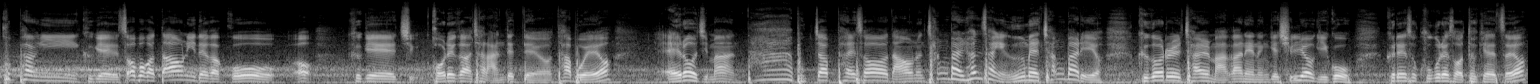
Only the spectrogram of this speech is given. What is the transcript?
쿠팡이 그게 서버가 다운이 돼 갖고 어 그게 지, 거래가 잘 안 됐대요. 다 뭐예요? 에러지만 다 복잡해서 나오는 창발 현상이 음의 창발이에요. 그거를 잘 막아내는 게 실력이고 그래서 구글에서 어떻게 했어요?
